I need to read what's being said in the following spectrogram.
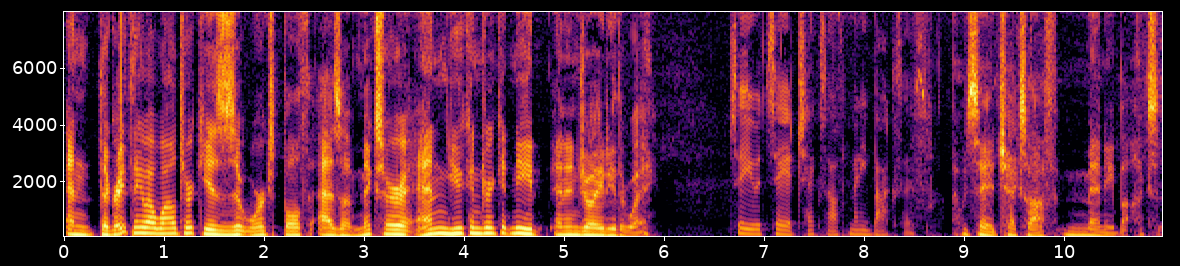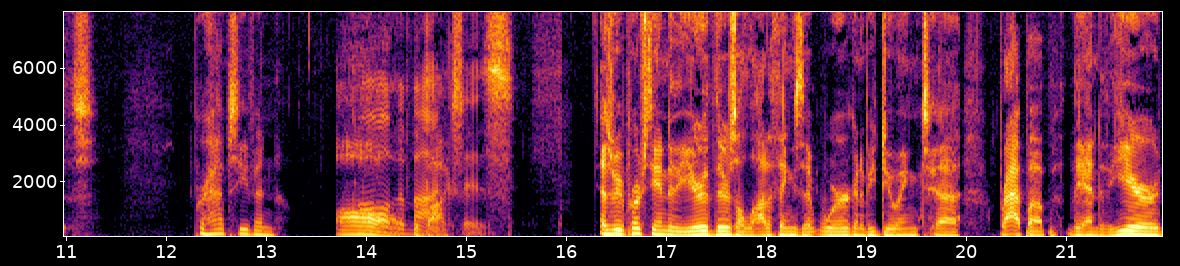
And the great thing about wild turkey is it works both as a mixer and you can drink it neat and enjoy it either way. So you would say it checks off many boxes. I would say it checks off many boxes. Perhaps even all, the the boxes. As we approach the end of the year, there's a lot of things that we're going to be doing to wrap up the end of the year,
